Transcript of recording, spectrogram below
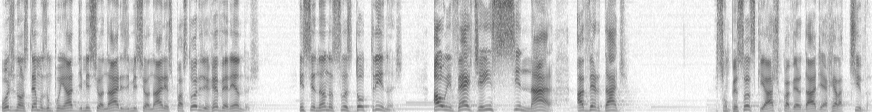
Hoje nós temos um punhado de missionários e missionárias, pastores e reverendos, ensinando as suas doutrinas, ao invés de ensinar a verdade. São pessoas que acham que a verdade é relativa.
